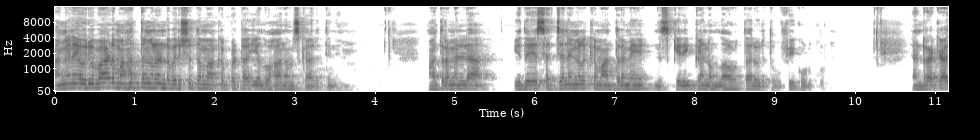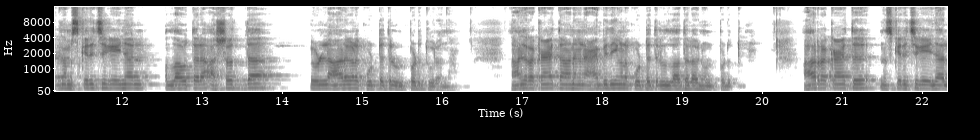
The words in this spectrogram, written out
അങ്ങനെ ഒരുപാട് മഹത്വങ്ങളുണ്ട് പരിശുദ്ധമാക്കപ്പെട്ട ഈ ലുഹാ നമസ്കാരത്തിന്. മാത്രമല്ല ഇത് സജ്ജനങ്ങൾക്ക് മാത്രമേ നിസ്കരിക്കാൻ അള്ളാഹു താല ഒരു തോഫി കൊടുക്കുള്ളൂ. രണ്ടരക്കാലത്ത് നമസ്കരിച്ച് കഴിഞ്ഞാൽ അള്ളാഹു താല അശ്രദ്ധയുള്ള ആളുകളെ കൂട്ടത്തിൽ ഉൾപ്പെടുത്തൂലെന്ന്. നാല് റക്കായത്താണെങ്കിൽ ആബിദീങ്ങളെ കൂട്ടത്തിൽ അള്ളാഹു താല അവനെ ഉൾപ്പെടുത്തും. ആറ് റക്കായത്ത് നിസ്കരിച്ചു കഴിഞ്ഞാൽ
